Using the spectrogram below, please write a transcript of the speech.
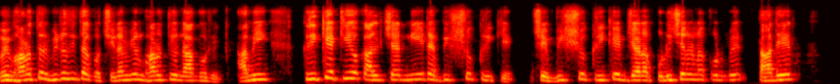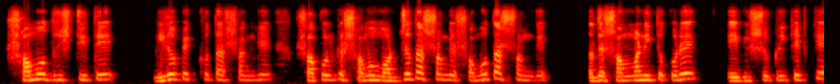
আমি ভারতের বিরোধিতা করছি না, আমি একজন ভারতীয় নাগরিক। আমি ক্রিকেটীয় কালচার নিয়ে এটা বিশ্ব ক্রিকেট। সেই বিশ্ব ক্রিকেট যারা পরিচালনা করবে, তাদের সমদৃষ্টিতে নিরপেক্ষতার সঙ্গে, সকলকে সমমর্যাদার সঙ্গে, সমতার সঙ্গে তাদের সম্মানিত করে এই বিশ্ব ক্রিকেটকে,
